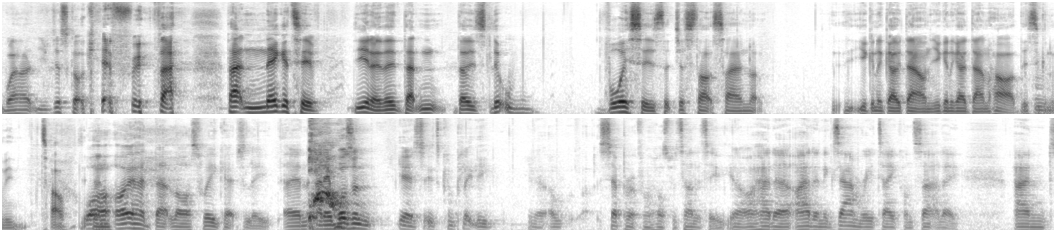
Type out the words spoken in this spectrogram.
well, you've just got to get through that that negative, you know, that, that those little voices that just start saying like you're going to go down. You're going to go down hard. This is going to be tough. Well, And- I had that last week actually, and, and it wasn't. Yes, it's completely you know separate from hospitality. You know, I had a I had an exam retake on Saturday, and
